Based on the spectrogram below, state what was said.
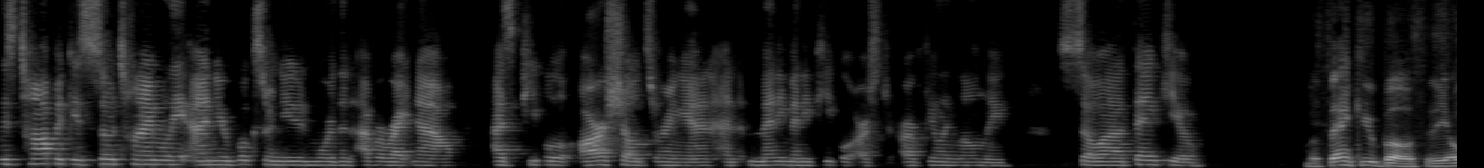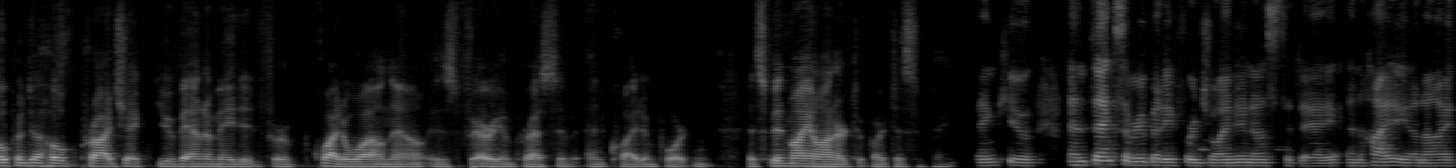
this topic is so timely, and your books are needed more than ever right now, as people are sheltering in, and many many people are are feeling lonely. So uh, thank you. Well, thank you both. The Open to Hope project you've animated for quite a while now is very impressive and quite important. It's been my honor to participate. Thank you. And thanks everybody for joining us today. And Heidi and I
